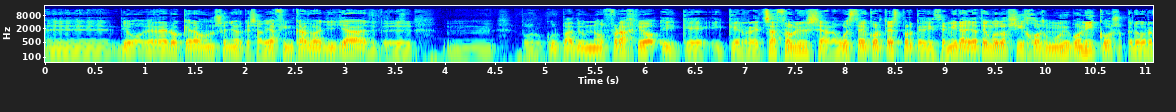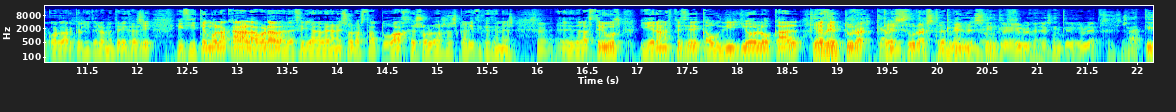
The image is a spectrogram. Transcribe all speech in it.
eh, Diego Guerrero, que era un señor que se había afincado allí ya eh, mm, por culpa de un naufragio y que, y que rechaza unirse a la hueste de Cortés porque dice, mira, ya tengo dos hijos muy bonicos, creo recordar que literalmente dice así, y si tengo la cara labrada, es decir, ya le verán eso, los tatuajes o las escarificaciones Sí. eh, de las tribus, y era una especie de caudillo local. Qué Es decir, aventura, qué aventura. es tremendo. es increíble, es increíble. O sea, aquí,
